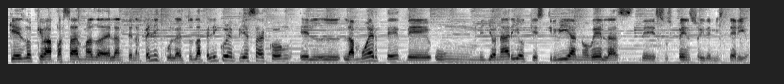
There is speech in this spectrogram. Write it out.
qué es lo que va a pasar más adelante en la película. Entonces la película empieza con el, la muerte de un millonario que escribía novelas de suspenso y de misterio.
